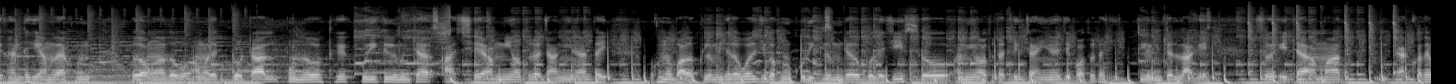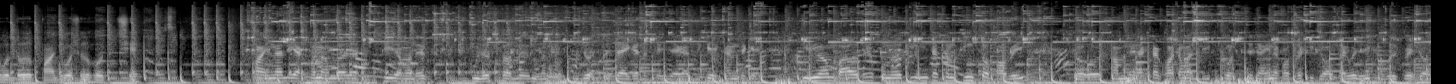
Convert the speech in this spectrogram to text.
এখান থেকে আমরা এখন রওনা দেবো। আমাদের টোটাল পনেরো থেকে কুড়ি কিলোমিটার আছে। আমি অতটা জানি না, তাই কখনো বারো কিলোমিটারও বলেছি, কখনো কুড়ি কিলোমিটারও বলেছি। সো আমি অতটা ঠিক জানি না যে কতটা কিলোমিটার লাগে। সো এটা আমার এক কথায় বলতে পারব পাঁচ বছর হচ্ছে। ফাইনালি এখন আমরা যাচ্ছি আমাদের পুজোর স্থলে মানে পুজোর জায়গাটা, সেই জায়গা থেকে এখান থেকে মিনিমাম বারো থেকে পনেরো কিলোমিটার সামথিং তো হবেই। তো সামনের একটা ঘট আমার লিক করছে, জানি না কতটা কি জল থাকবে, যদি খাবার জল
